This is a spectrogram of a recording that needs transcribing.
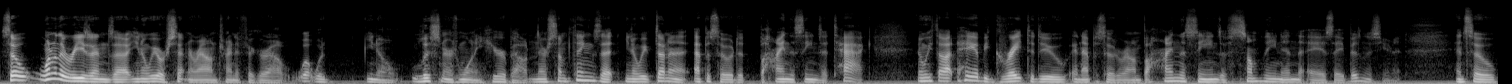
So one of the reasons, uh, you know, we were sitting around trying to figure out what would, you know, listeners want to hear about, and there's some things that, you know, we've done an episode of behind the scenes at TAC, and we thought, hey, it'd be great to do an episode around behind the scenes of something in the ASA business unit, and so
